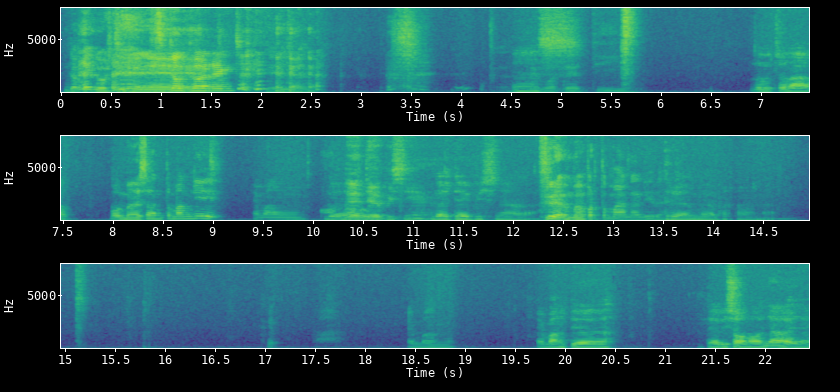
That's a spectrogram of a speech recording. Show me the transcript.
Dokter gue Sego goreng cuy. Iya. Ya, lucu lah pembahasan teman ki emang nggak nggak ada habisnya nggak ada habisnya lah drama pertemanan ya Ra. drama pertemanan Kayak, emang emang dia dari sononya kayaknya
